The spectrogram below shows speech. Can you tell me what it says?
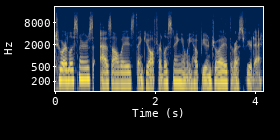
to our listeners, as always, thank you all for listening, and we hope you enjoy the rest of your day.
